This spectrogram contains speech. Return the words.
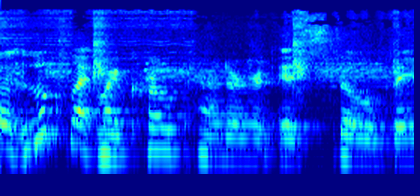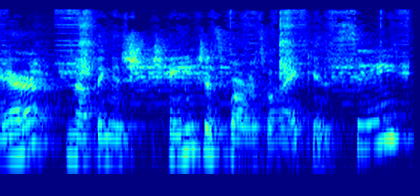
So it looks like my curl pattern is still there. Nothing has changed as far as what I can see.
